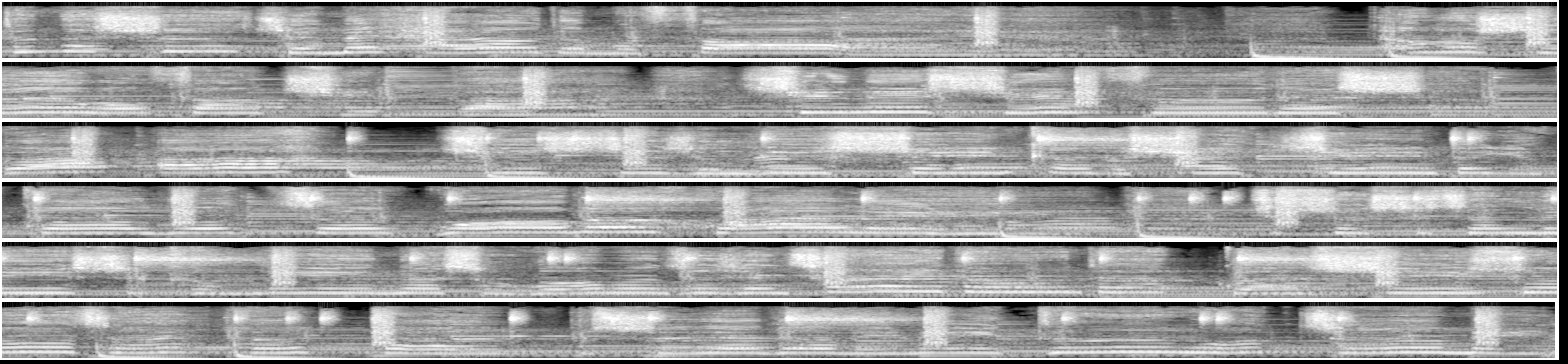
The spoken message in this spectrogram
等待是最美好的魔法，当作是我放弃吧。请你幸福的笑吧啊，去世界旅行，看看雪景，等阳光落在我们怀里，就算是在历史空里，那是我们之间才懂的。你说在谈判，我失恋的秘密等我证明。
